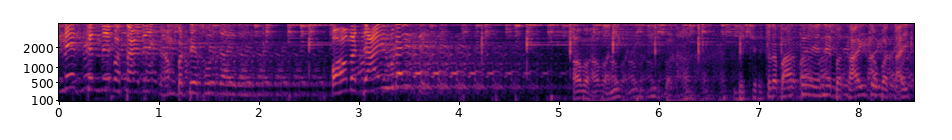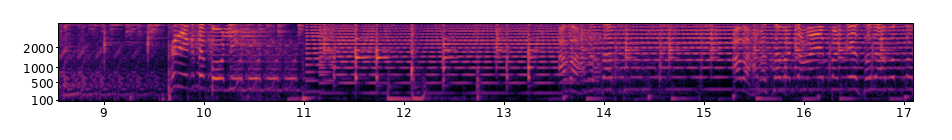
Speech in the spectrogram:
कने इन्हें बताए दे हम बटे सो जाए रहे और हम जाए उड़ाई थे। अब कहा जी बड़ा विचित्र बात है इन्हें बताई तो बताई कने फिर एकदम बोली। अब हम सब अब हम सब जाए बटे सो तुम मरो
